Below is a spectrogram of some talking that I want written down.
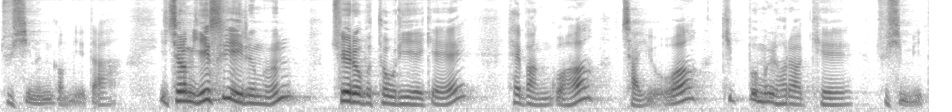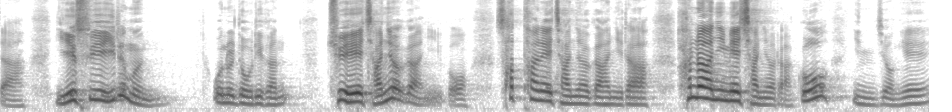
주시는 겁니다. 이처럼 예수의 이름은 죄로부터 우리에게 해방과 자유와 기쁨을 허락해 주십니다. 예수의 이름은 오늘도 우리가 죄의 자녀가 아니고 사탄의 자녀가 아니라 하나님의 자녀라고 인정해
